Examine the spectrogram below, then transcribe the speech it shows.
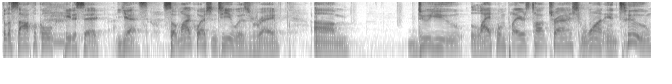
philosophical. He just said yes. So my question to you is, Ray, um, do you like when players talk trash? One and two,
